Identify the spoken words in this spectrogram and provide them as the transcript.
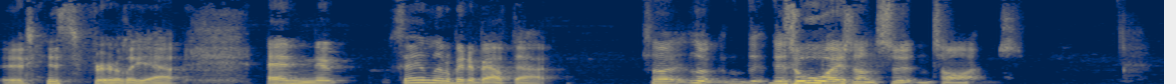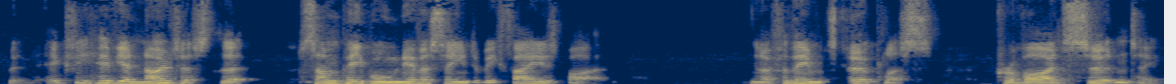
It is fairly apt. And say a little bit about that. So, look, th- there's always uncertain times. But actually, have you noticed that some people never seem to be fazed by it? You know, for them, surplus provides certainty.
